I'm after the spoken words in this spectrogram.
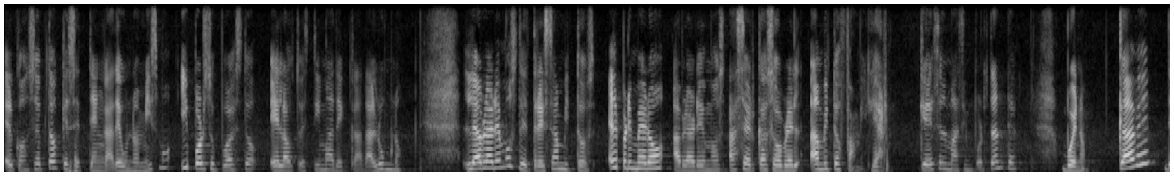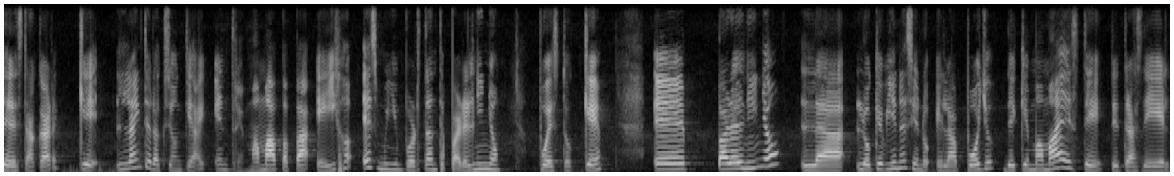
el concepto que se tenga de uno mismo y por supuesto el autoestima de cada alumno. Le hablaremos de tres ámbitos. El primero hablaremos acerca sobre el ámbito familiar, que es el más importante. Bueno, cabe de destacar que la interacción que hay entre mamá, papá e hija es muy importante para el niño, puesto que eh, para el niño lo que viene siendo el apoyo de que mamá esté detrás de él,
